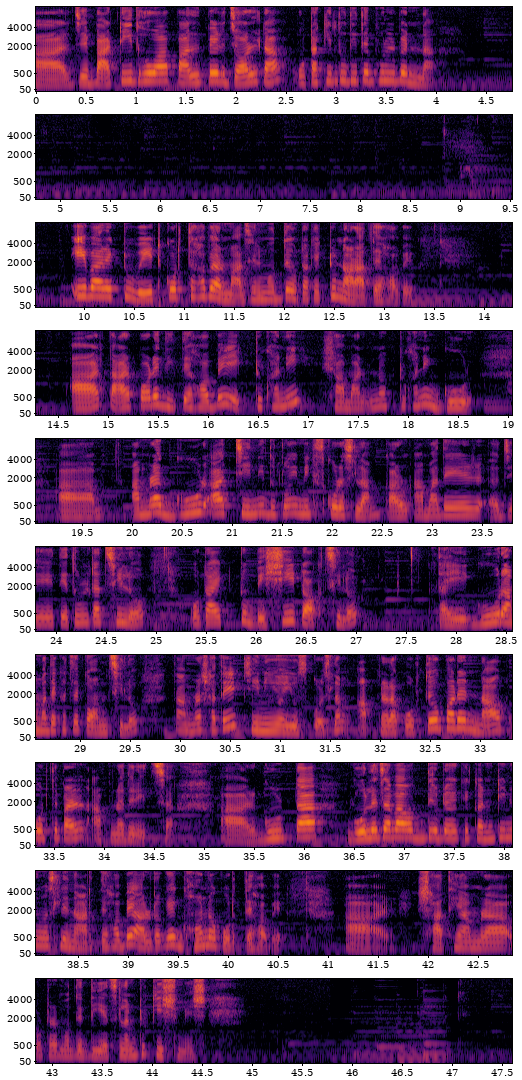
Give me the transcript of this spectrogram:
আর যে বাটি ধোয়া পাল্পের জলটা, ওটা কিন্তু দিতে ভুলবেন না। এবার একটু ওয়েট করতে হবে আর মাঝের মধ্যে ওটাকে একটু নাড়াতে হবে। আর তারপরে দিতে হবে একটুখানি সামান্য একটুখানি গুড়। আমরা গুড় আর চিনি দুটোই মিক্স করেছিলাম, কারণ আমাদের যে তেঁতুলটা ছিল, ওটা একটু বেশি টক ছিল, তাই গুড় আমাদের কাছে কম ছিল। তা আমরা সাথে চিনিও ইউজ করেছিলাম। আপনারা করতেও পারেন, নাও করতে পারেন, আপনাদের ইচ্ছা। আর গুড়টা গলে যাওয়া অবধি ওটাকে কন্টিনিউয়াসলি নাড়তে হবে আর ওটাকে ঘন করতে হবে। আর সাথে আমরা ওটার মধ্যে দিয়েছিলাম একটু কিশমিশ।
